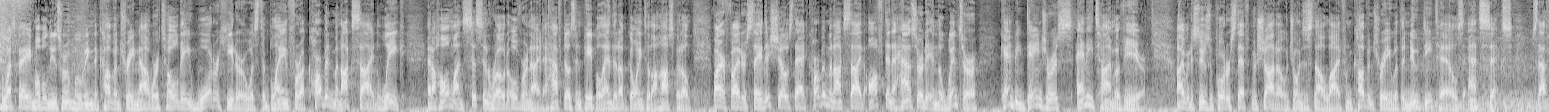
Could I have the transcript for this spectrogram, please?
The West Bay Mobile Newsroom moving to Coventry. Now we're told a water heater was to blame for a carbon monoxide leak at a home on Sisson Road overnight. A half dozen people ended up going to the hospital. Firefighters say this shows that carbon monoxide, often a hazard in the winter, can be dangerous any time of year. Eyewitness News reporter Steph Machado joins us now live from Coventry with the new details at 6. Steph?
